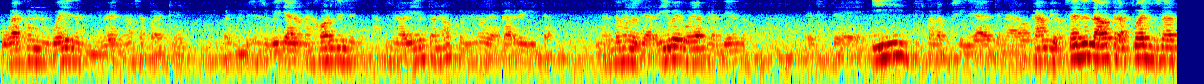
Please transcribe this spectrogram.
jugar con güeyes de mi nivel, ¿no? O sea, para que, para que empiece a subir y a lo mejor tú dices, ah, pues me aviento, ¿no? Con uno de acá arribita. Me aviento con los de arriba y voy aprendiendo. Este, y pues, con la posibilidad de tener algo a cambio. O sea, esa es la otra. Puedes usar,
